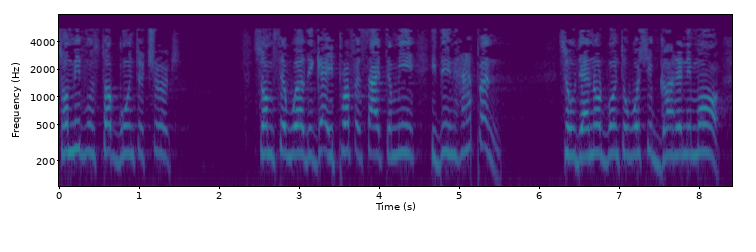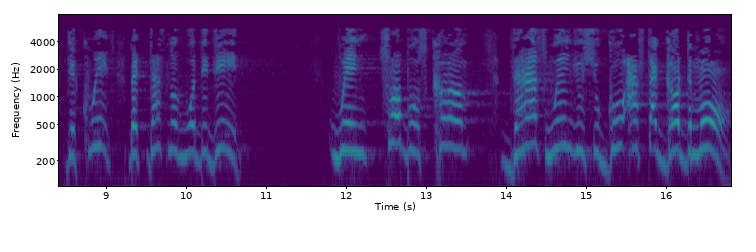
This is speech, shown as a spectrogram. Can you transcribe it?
Some even stop going to church. Some say, well, the guy, he prophesied to me, it didn't happen. So they're not going to worship God anymore. They quit. But that's not what they did. When troubles come, that's when you should go after God the more.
